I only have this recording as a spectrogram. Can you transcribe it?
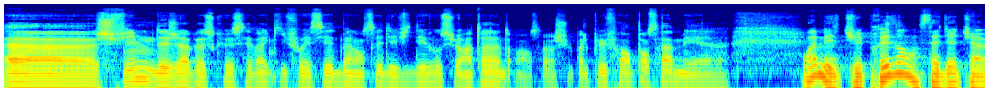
Euh, je filme déjà parce que c'est vrai qu'il faut essayer de balancer des vidéos sur Internet. Bon, ça, je suis pas le plus fort pour ça, mais euh, Ouais, mais tu es présent. C'est-à-dire, tu as,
